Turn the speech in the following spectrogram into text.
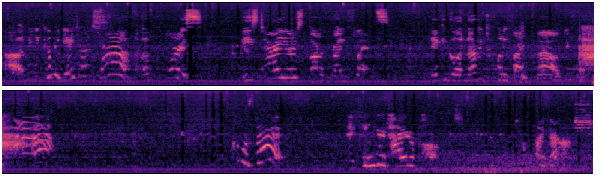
I mean, it could be dangerous. Yeah, of course. These tires are run flats. They can go another 25 miles before. Ah! What was that? I think your tire popped. Oh my gosh.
